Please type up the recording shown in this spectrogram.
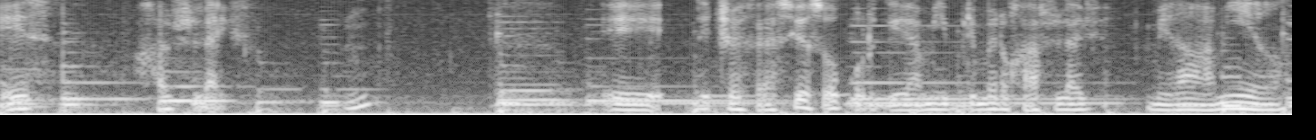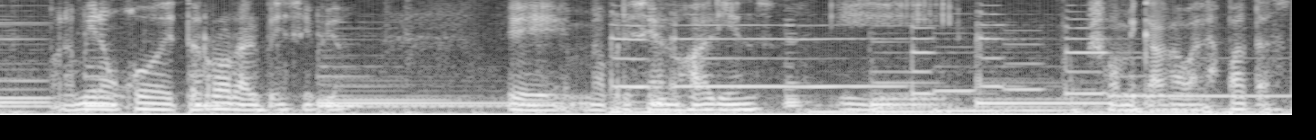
es Half-Life. Eh, de hecho es gracioso porque a mí primero Half-Life me daba miedo. Para mí era un juego de terror al principio. Eh, me aparecían los aliens y yo me cagaba las patas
